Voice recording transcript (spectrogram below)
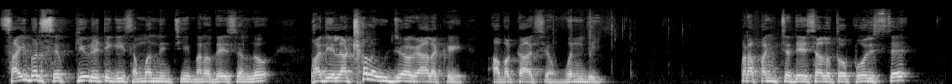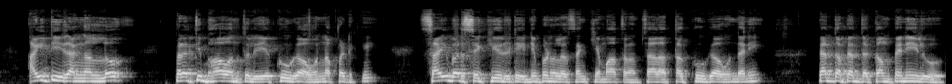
సైబర్ సెక్యూరిటీకి సంబంధించి మన దేశంలో పది లక్షల ఉద్యోగాలకి అవకాశం ఉంది. ప్రపంచ దేశాలతో పోలిస్తే ఐటీ రంగంలో ప్రతిభావంతులు ఎక్కువగా ఉన్నప్పటికీ సైబర్ సెక్యూరిటీ నిపుణుల సంఖ్య మాత్రం చాలా తక్కువగా ఉందని పెద్ద పెద్ద కంపెనీలు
